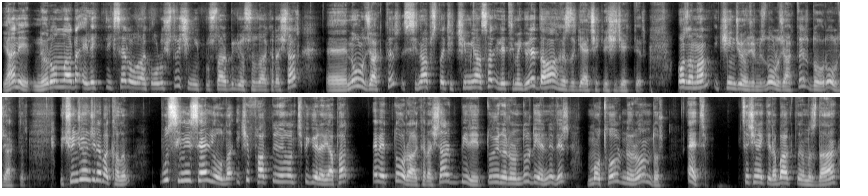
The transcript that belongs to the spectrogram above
Yani nöronlarda elektriksel olarak oluştuğu için impulslar biliyorsunuz arkadaşlar e, ne olacaktır? Sinapstaki kimyasal iletime göre daha hızlı gerçekleşecektir. O zaman ikinci öncülümüz ne olacaktır? Doğru olacaktır. Üçüncü öncüle bakalım. Bu sinirsel yolda iki farklı nöron tipi görev yapar. Evet doğru arkadaşlar. Biri duyu nöronudur, diğeri nedir? Motor nörondur. Evet seçeneklere baktığımızda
